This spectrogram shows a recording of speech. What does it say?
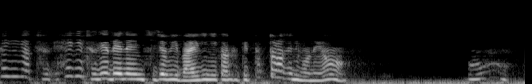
핵이가 두, 핵이 두 개 되는 지점이 말기니까 그렇게 뚝 떨어지는 거네요. 어.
